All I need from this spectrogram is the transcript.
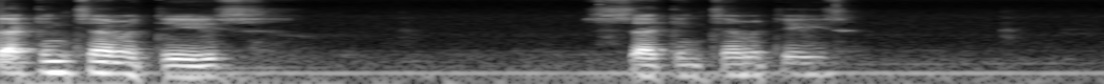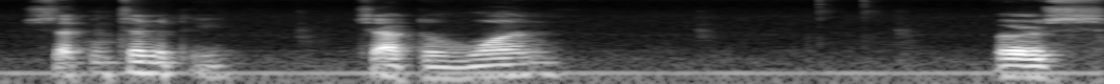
Second Timothy's Second Timothy's Second Timothy chapter one verse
